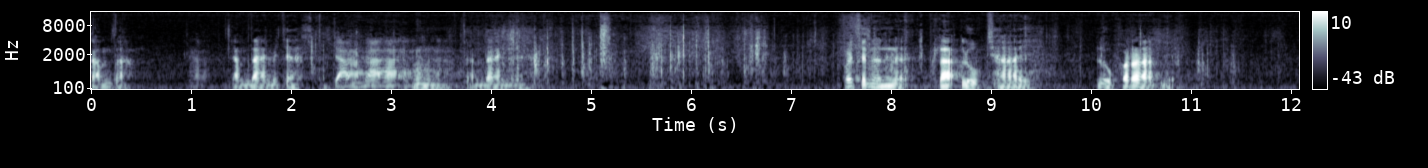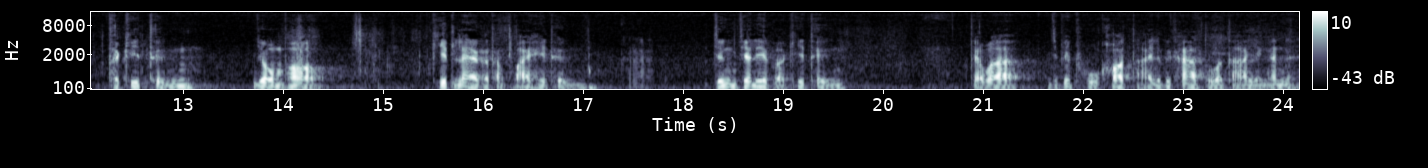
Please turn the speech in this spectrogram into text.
สามสามครับ จำได้ไหมจ๊ะจำได้คอืรับมจำได้นะ เพราะฉะนั้นเนี่ยพระลูกชาย ลูกพระราชเนี่ยถ้าคิดถึงโยมพ่อ คิดแล้วก็ต้องไปให้ถึงครับจึงจะเรียกว่าคิดถึง แต่ว่าจะไปผูกคอตายหรือไปฆ่าตัวตายอย่างนั้นนะ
